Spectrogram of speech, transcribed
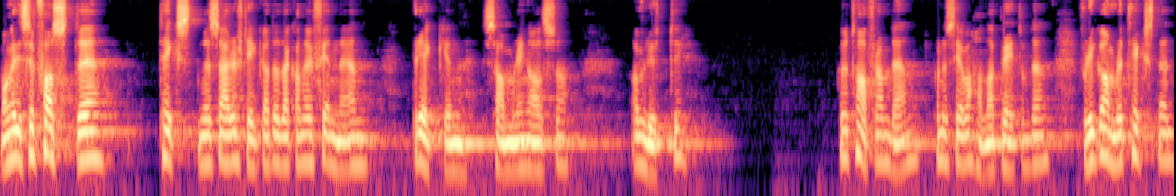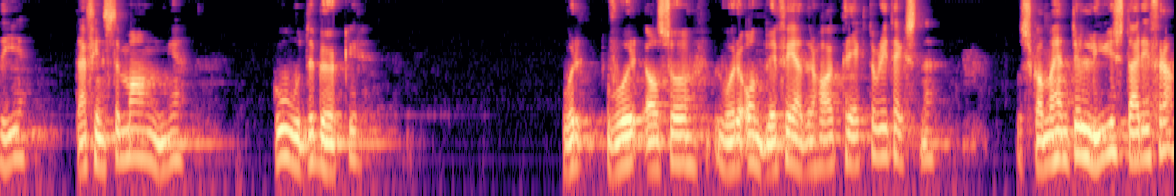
Mange av disse faste tekstene så er det slik at der kan vi finne en prekensamling altså, av Luther. Kan du ta fram den? Kan du se hva han har prekt om den? For de gamle tekstene, de, der fins det mange gode bøker hvor, hvor altså, våre åndelige fedre har prekt over de tekstene. Så kan man hente lys derifra.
